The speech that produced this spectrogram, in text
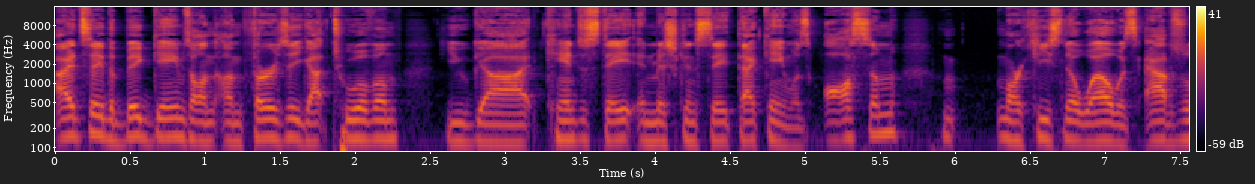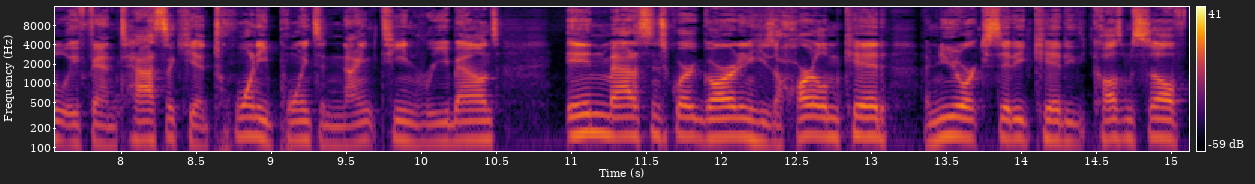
I'd say the big games on, on Thursday, you got two of them. You got Kansas State and Michigan State. That game was awesome. Markquis Nowell was absolutely fantastic. He had 20 points and 19 rebounds in Madison Square Garden. He's a Harlem kid, a New York City kid. He calls himself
